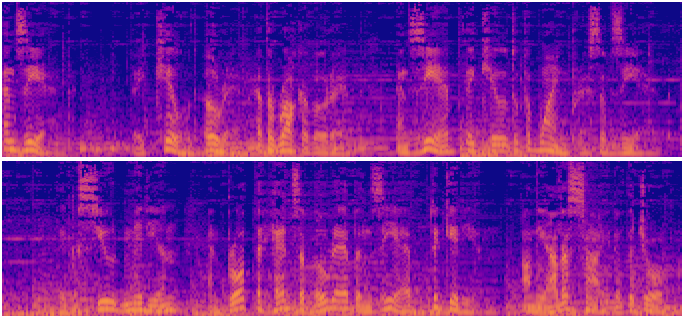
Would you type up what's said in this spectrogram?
and Zeeb. They killed Oreb at the rock of Oreb, and Zeeb they killed at the winepress of Zeeb. They pursued Midian and brought the heads of Oreb and Zeeb to Gideon on the other side of the Jordan.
